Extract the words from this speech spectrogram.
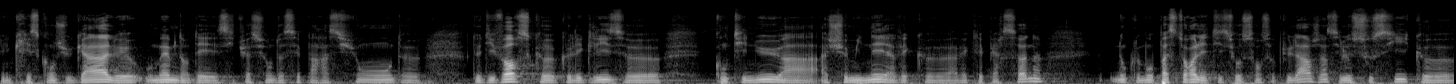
une crise conjugale, euh, ou même dans des situations de séparation, de, divorce, que, l'Église continue à, cheminer avec, avec les personnes. Donc le mot pastoral est ici au sens au plus large, hein, c'est le souci que,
